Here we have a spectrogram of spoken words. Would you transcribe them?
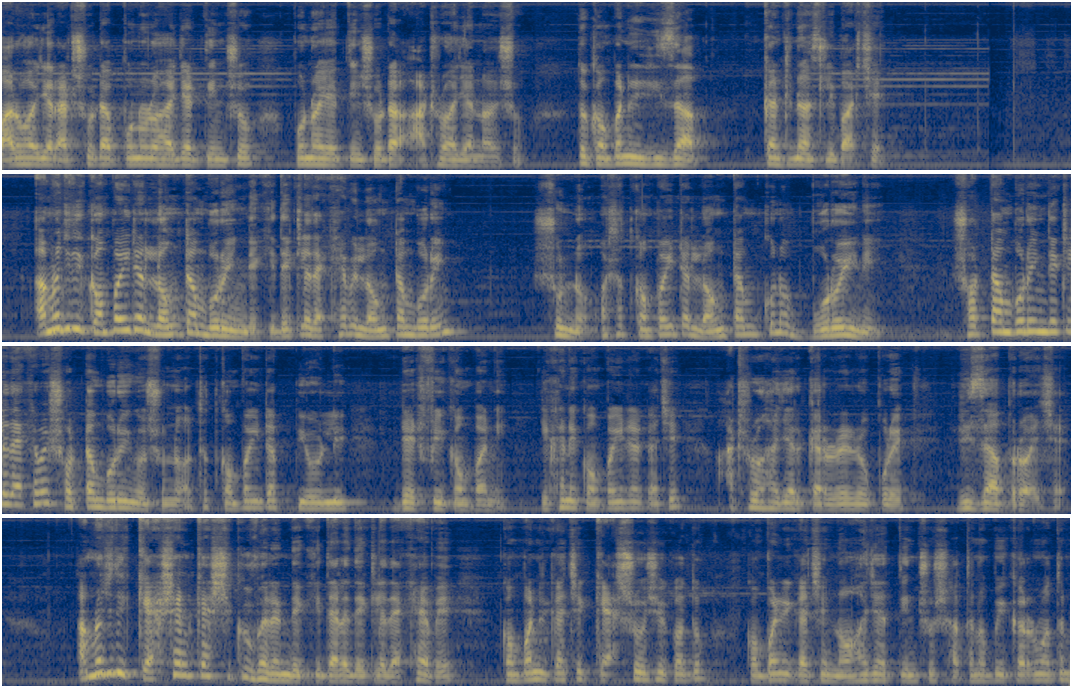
বারো হাজার আটশোটা, পনেরো হাজার তিনশো, পনেরো হাজার তিনশোটা, আঠেরো হাজার নয়শো। তো কোম্পানির রিজার্ভ কন্টিনিউয়াসলি বাড়ছে। আমরা যদি কোম্পানিটার লং টার্ম বোরিং দেখি, দেখলে দেখা যাবে লং টার্ম বোরিং শূন্য। অর্থাৎ কোম্পানিটার লং টার্ম কোনো বোরোই নেই। শর্ট টার্ম বোরিং দেখলে দেখা যাবে শর্ট টার্ম বোরিংও শূন্য। অর্থাৎ কোম্পানিটা পিওরলি ডেট ফ্রি কোম্পানি এখানে কোম্পানিটার কাছে আঠেরো হাজার ক্যারোরের ওপরে রিজার্ভ রয়েছে। আমরা যদি ক্যাশ অ্যান্ড ক্যাশ ইকুইভ্যালেন্ট দেখি, তাহলে দেখলে দেখা যাবে কোম্পানির কাছে ক্যাশ রয়েছে কত? কোম্পানির কাছে ন হাজার তিনশো সাতানব্বই কারোর মতন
